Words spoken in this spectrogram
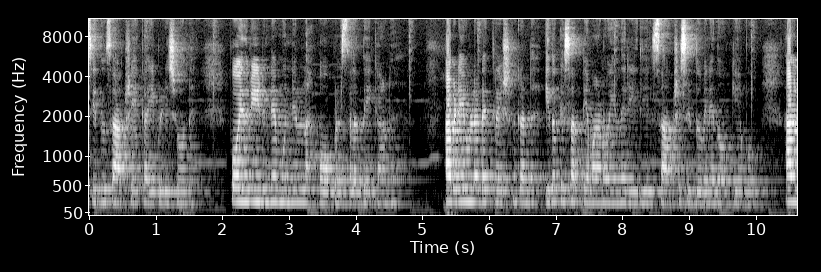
സിദ്ധു സാക്ഷിയെ കൈ പിടിച്ചുകൊണ്ട് പോയത് വീടിന്റെ മുന്നിലുള്ള ഓപ്പൺ സ്ഥലത്തേക്കാണ്. അവിടെയുള്ള ഡെക്കറേഷൻ കണ്ട് ഇതൊക്കെ സത്യമാണോ എന്ന രീതിയിൽ സാക്ഷി സിദ്ധുവിനെ നോക്കിയപ്പോൾ അവൻ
